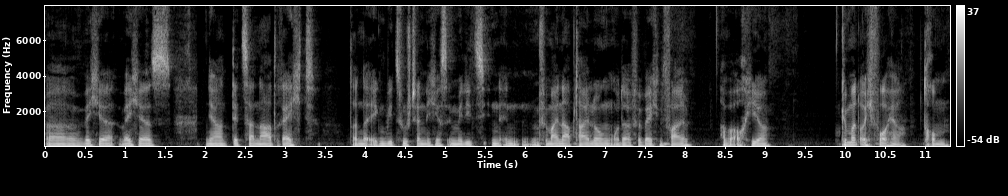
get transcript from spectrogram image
äh, welche, welches ja, Dezernatrecht dann da irgendwie zuständig ist im Medizin, in, für meine Abteilung oder für welchen Fall. Aber auch hier kümmert euch vorher drum?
